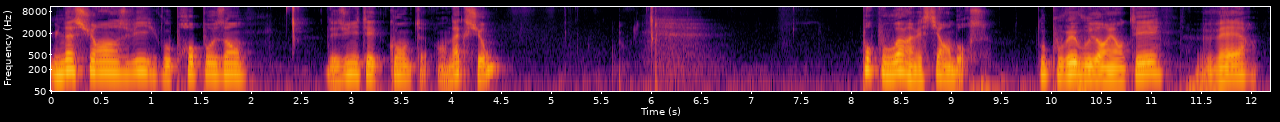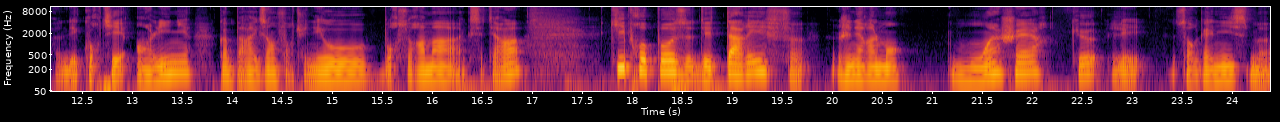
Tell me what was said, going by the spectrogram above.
une assurance vie vous proposant des unités de compte en action pour pouvoir investir en bourse. Vous pouvez vous orienter vers des courtiers en ligne, comme par exemple Fortuneo, Boursorama, etc., qui proposent des tarifs généralement moins chers que les organismes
